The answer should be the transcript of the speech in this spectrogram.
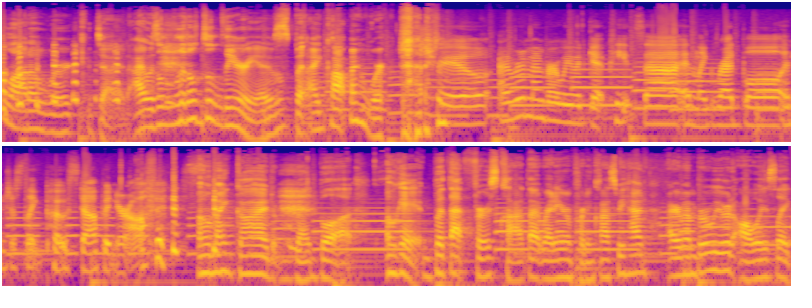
a lot of work done. I was a little delirious, but I got my work done. True. I remember we would get pizza and like Red Bull and just like post up in your office. Oh my god, Red Bull. Okay, but that first class, that writing and reporting class we had, I remember we would always like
